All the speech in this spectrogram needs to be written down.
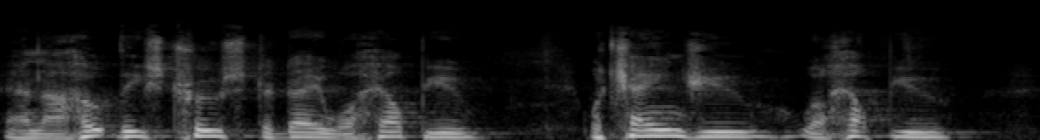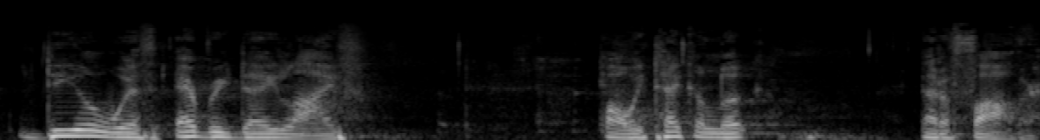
And I hope these truths today will help you, will change you, will help you deal with everyday life while we take a look at a father.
